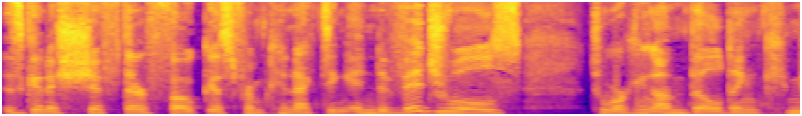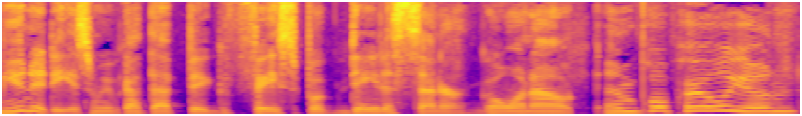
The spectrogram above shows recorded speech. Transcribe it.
is going to shift their focus from connecting individuals to working on building communities. And we've got that big Facebook data center going out in Papillion.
